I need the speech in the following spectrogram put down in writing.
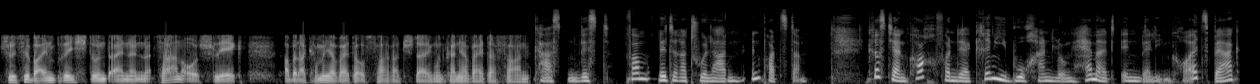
Schlüsselbein bricht und einen Zahn ausschlägt. Aber da kann man ja weiter aufs Fahrrad steigen und kann ja weiterfahren. Carsten Wist vom Literaturladen in Potsdam. Christian Koch von der Krimi-Buchhandlung Hammett in Berlin-Kreuzberg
